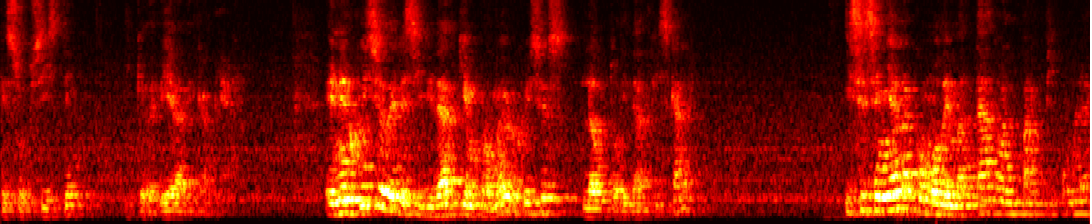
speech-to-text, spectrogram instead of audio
que subsiste y que debiera de cambiar. En el juicio de lesividad, quien promueve el juicio es la autoridad fiscal y se señala como demandado al particular.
